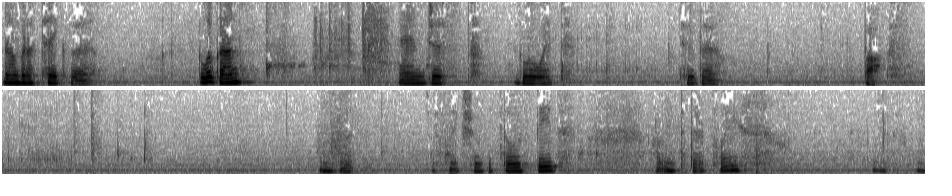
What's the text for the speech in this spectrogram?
Now I'm going to take the glue gun and just glue it to the box. Just make sure that those beads are into their place. I'm just going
